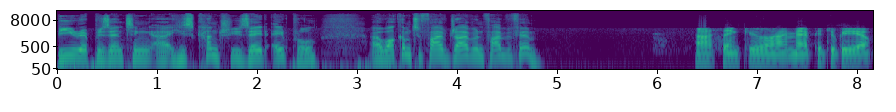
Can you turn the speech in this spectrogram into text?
be representing uh, his country, Zaid April. Uh, welcome to Five Drive and Five FM. Uh, thank you. I'm happy to be here.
